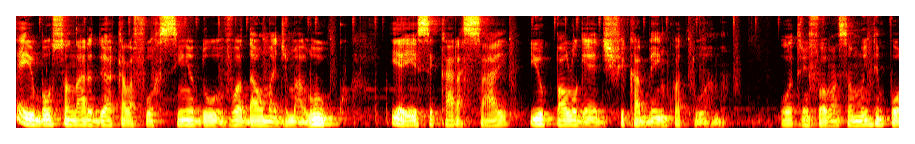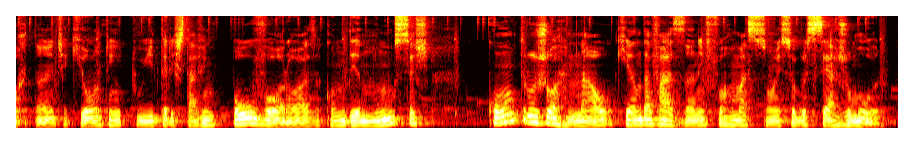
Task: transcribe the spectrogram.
E aí o Bolsonaro deu aquela forcinha do vou dar uma de maluco, e aí esse cara sai e o Paulo Guedes fica bem com a turma. Outra informação muito importante é que ontem o Twitter estava em polvorosa com denúncias contra o jornal que anda vazando informações sobre o Sérgio Moro.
